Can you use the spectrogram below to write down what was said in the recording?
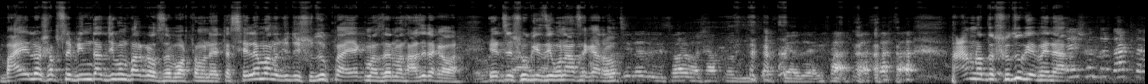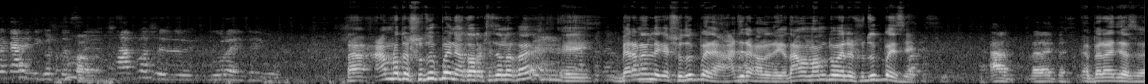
ভাই হলো সবচেয়ে বিন্দাস জীবন পার করছে বর্তমানে। একটা ছেলে মানুষ যদি সুযোগ পায় এক মাস দেড় মাস হাজিরা খাওয়ার এর চেয়ে সুখী জীবন আছে কারও। আমরা তো সুযোগই পাই না। এই সুন্দর ডাক্তারের কাহিনী করতেছে সাত মাসের গোড়াই যাইব। তা আমরা তো সুযোগ পাই না তোর কি জন্য কয়? এই বেড়ানোর লেগে সুযোগ পাই না হাজিরা খাওয়ানোর লেগে। আমার মাম তো বলে সুযোগ পাইছে? আর বেড়াইতেছে। বেড়াই যাচ্ছে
